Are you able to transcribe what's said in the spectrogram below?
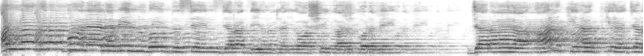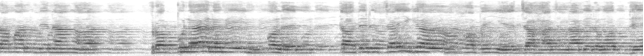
আল্লাহ বলতেছেন, যারা দিনটাকে অস্বীকার করবে, যারা আখিরাতকে যারা মানবে না, রব্বুল বলেন, তাদের জায়গা হবে জাহান্নামের মধ্যে।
